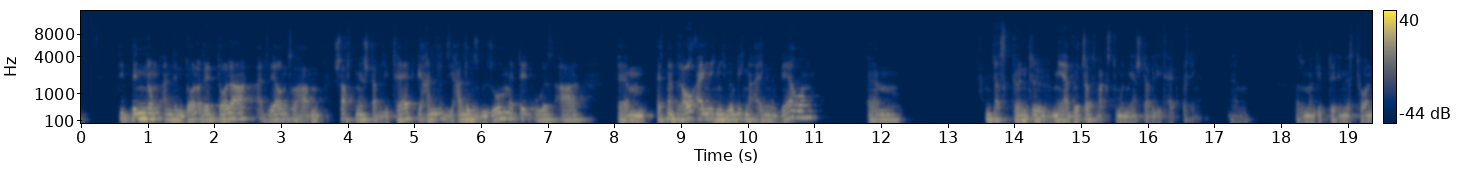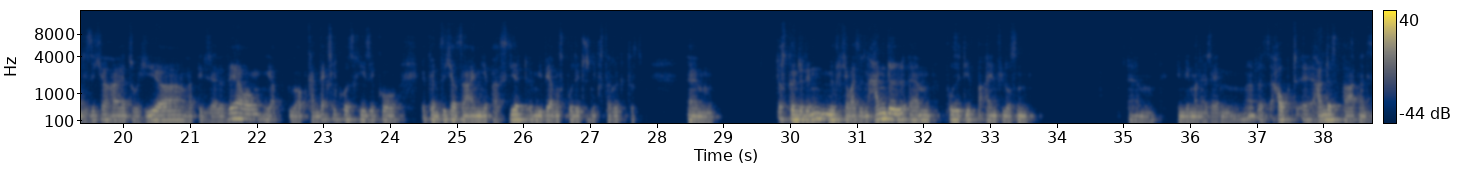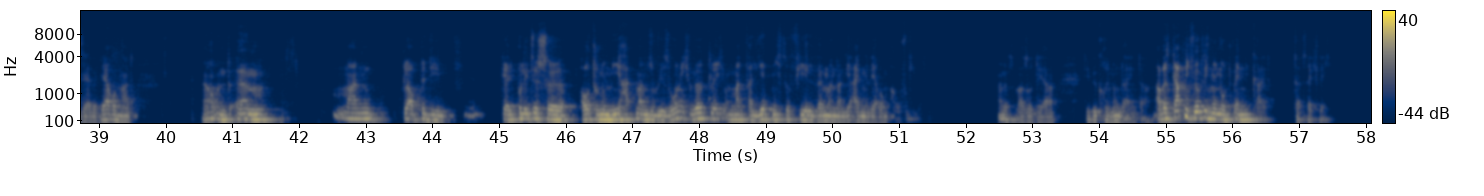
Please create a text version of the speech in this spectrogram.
die Bindung an den Dollar oder den Dollar als Währung zu haben, schafft mehr Stabilität. Wir handeln, sie handeln sowieso mit den USA. Ähm, das heißt, man braucht eigentlich nicht wirklich eine eigene Währung. Ähm, und das könnte mehr Wirtschaftswachstum und mehr Stabilität bringen. Ähm, also man gibt den Investoren die Sicherheit, so hier habt ihr dieselbe Währung, ihr habt überhaupt kein Wechselkursrisiko, ihr könnt sicher sein, hier passiert irgendwie währungspolitisch nichts Verrücktes. Ähm, das könnte den, möglicherweise den Handel ähm, positiv beeinflussen, ähm, indem man derselben, ne, das Haupthandelspartner äh, dieselbe Währung hat. Ja, und ähm, man glaubte, die geldpolitische Autonomie hat man sowieso nicht wirklich und man verliert nicht so viel, wenn man dann die eigene Währung aufgibt. Ja, das war so der, die Begründung dahinter. Aber es gab nicht wirklich eine Notwendigkeit, tatsächlich.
